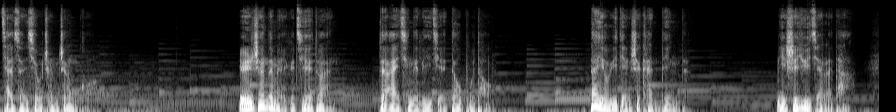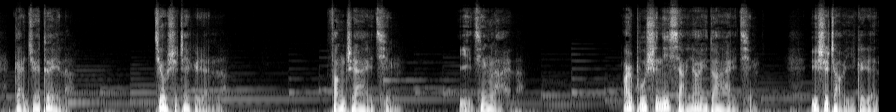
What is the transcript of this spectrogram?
才算修成正果。人生的每个阶段，对爱情的理解都不同，但有一点是肯定的：你是遇见了他，感觉对了，就是这个人了，方知爱情已经来了。而不是你想要一段爱情，于是找一个人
